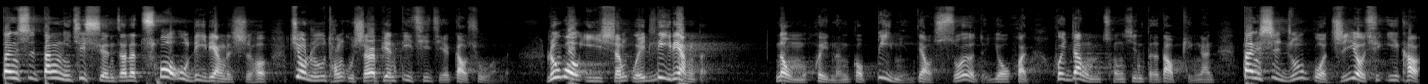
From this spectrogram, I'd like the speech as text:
但是，当你去选择了错误力量的时候，就如同五十二篇第七节告诉我们：如果以神为力量的，那我们会能够避免掉所有的忧患，会让我们重新得到平安。但是如果只有去依靠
